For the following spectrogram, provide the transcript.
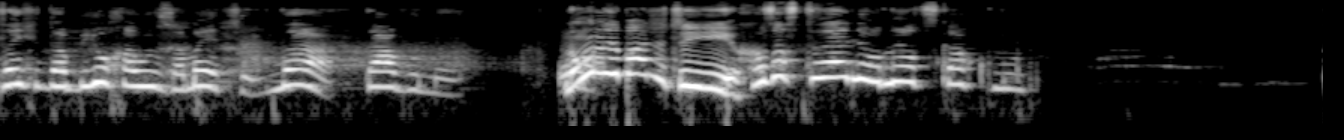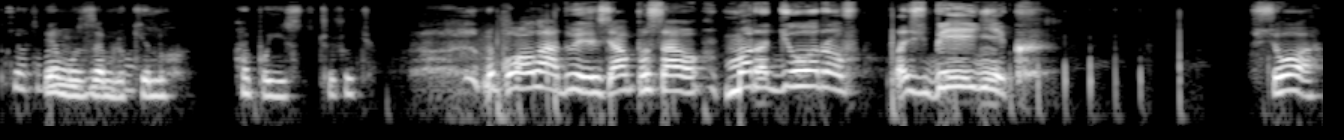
За їх доб'ю, хай він заметив. На, та вони. Ну, він не бачить їх. Ну застрелили, вони отскакнули. Все, Я йому землю кинув. Хай поїсть чуть-чуть. Микола, дивись, я поставив мародеров, розбійник. Все.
